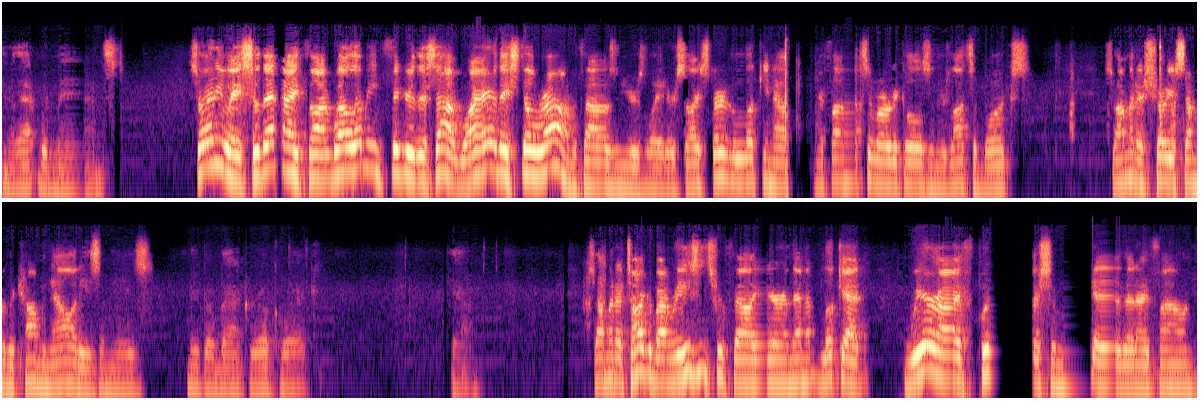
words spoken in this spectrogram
you know that would make sense. So anyway, so then I thought, well, let me figure this out. Why are they still around a thousand years later? So I started looking up. I found lots of articles and there's lots of books. So I'm going to show you some of the commonalities in these. Let me go back real quick. Yeah. So I'm going to talk about reasons for failure and then look at where I've put some data that I found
